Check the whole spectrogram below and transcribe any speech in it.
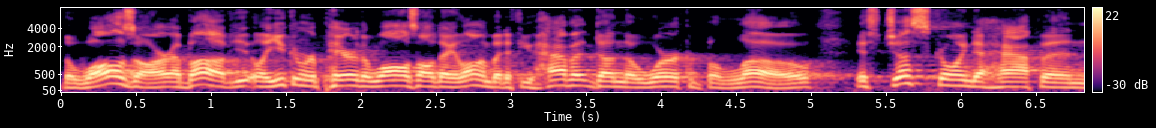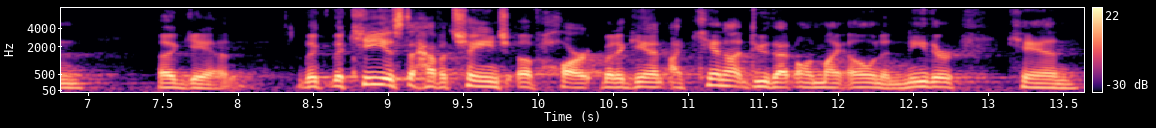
the walls are above. You, you, can repair the walls all day long, but if you haven't done the work below, it's just going to happen again. The, the key is to have a change of heart, but again, I cannot do that on my own, and neither can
